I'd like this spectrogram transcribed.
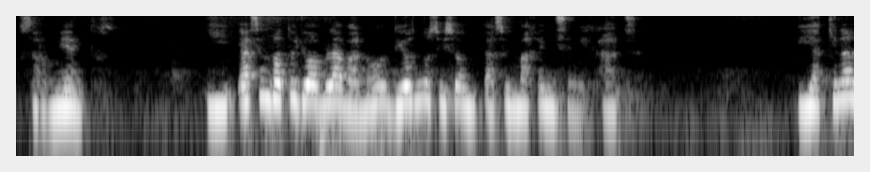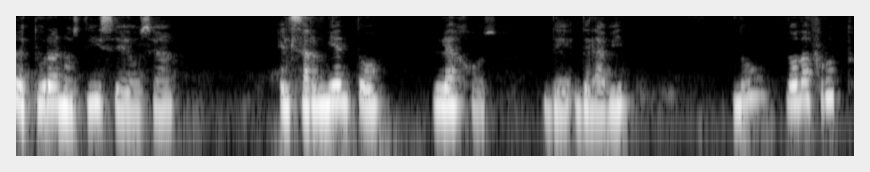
sarmientos. Y hace un rato yo hablaba, ¿no? Dios nos hizo a su imagen y semejanza. Y aquí en la lectura nos dice, o sea, el sarmiento lejos de, la vid, no, no da fruto.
